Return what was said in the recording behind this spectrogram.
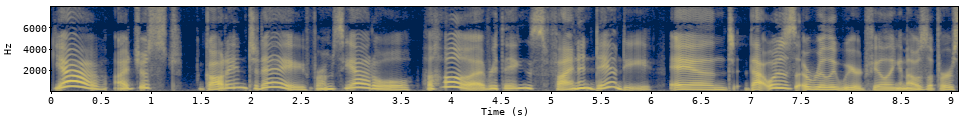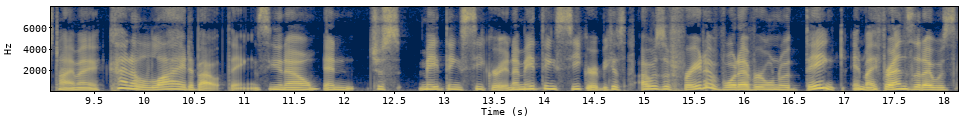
yeah, I just got in today from Seattle. Haha, everything's fine and dandy. And that was a really weird feeling. And that was the first time I kind of lied about things, you know, and just made things secret. And I made things secret because I was afraid of what everyone would think. And my friends that I was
